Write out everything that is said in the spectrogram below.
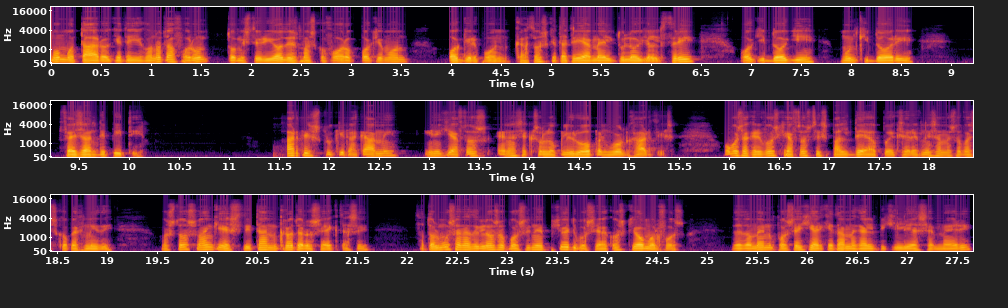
Momotaro και τα γεγονότα αφορούν το μυστηριώδες μασκοφόρο Pokémon Ogerpon, καθώς και τα τρία μέλη του Loyal 3, Okidogi, Munkidori, Pheasant Pity χάρτη του Κιτακάμι είναι και αυτός ένας εξ ολοκλήρου open world χάρτη, όπως ακριβώς και αυτός της Παλντέα που εξερευνήσαμε στο βασικό παιχνίδι. Ωστόσο, αν και αισθητά μικρότερο σε έκταση, θα τολμούσα να δηλώσω πως είναι πιο εντυπωσιακός και όμορφος, δεδομένου πως έχει αρκετά μεγάλη ποικιλία σε μέρη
